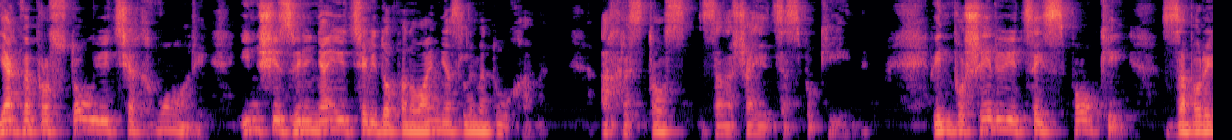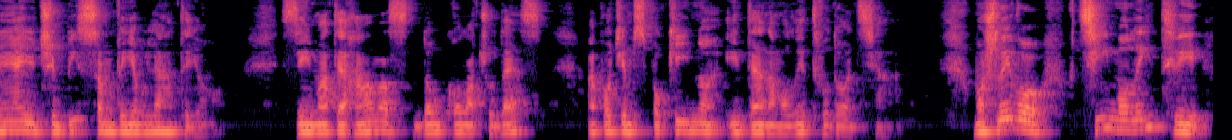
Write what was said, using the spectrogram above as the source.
як випростовуються хворі, інші звільняються від опанування злими духами, а Христос залишається спокійним. Він поширює цей спокій, забороняючи бісам виявляти його, здіймати галас довкола чудес, а потім спокійно йде на молитву до Отця. Можливо, в цій молитві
